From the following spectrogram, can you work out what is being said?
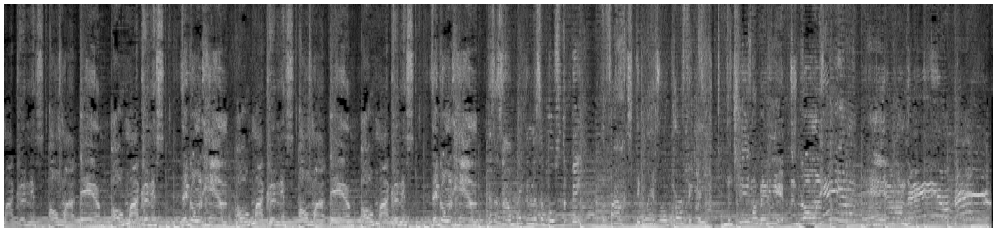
my goodness, oh my damn, oh my goodness, they're going ham, oh my goodness, oh my damn, oh my goodness, they're going ham. This is how bacon is supposed to be. The fox, they blend so perfectly. The cheese up in here is going.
